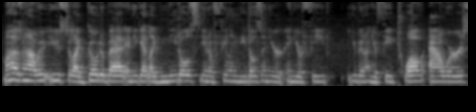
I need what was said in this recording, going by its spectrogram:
my husband and I we used to like go to bed and you get like needles, you know, feeling needles in your in your feet. You've been on your feet 12 hours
